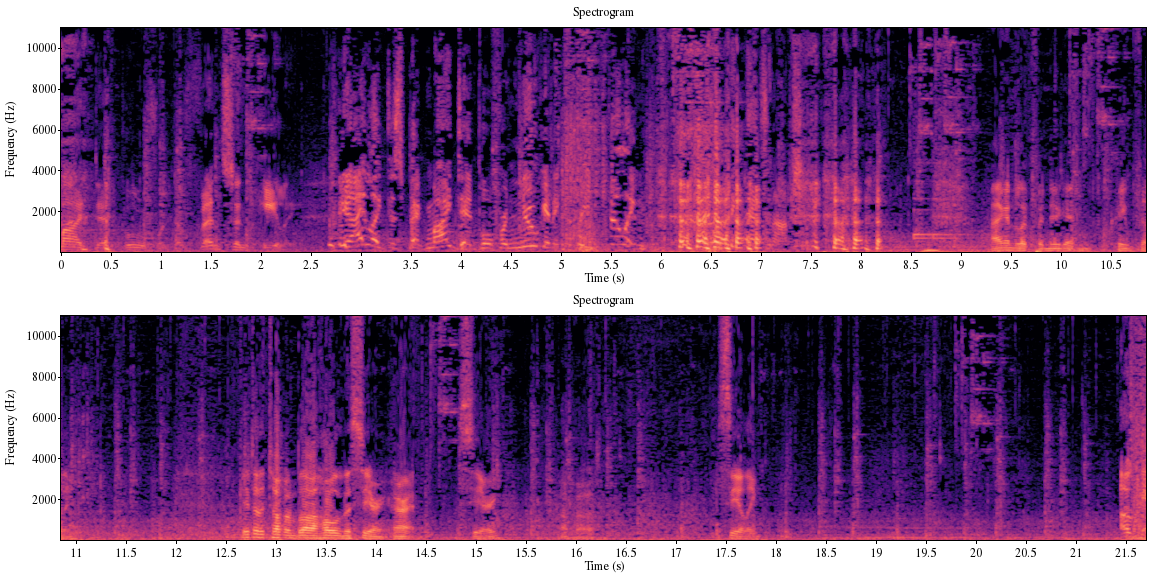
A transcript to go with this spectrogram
my Deadpool for defense and healing. Yeah, I like to spec my Deadpool for nougat and cream filling. I don't think that's an option. I'm gonna look for nougat and cream filling. Get to the top and blow a hole in the ceiling. Alright. Ceiling. Oh god. Ceiling. Okay,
